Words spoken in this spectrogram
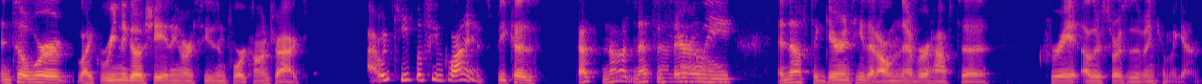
until we're like renegotiating our season four contract I would keep a few clients because that's not necessarily enough to guarantee that I'll never have to create other sources of income again.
